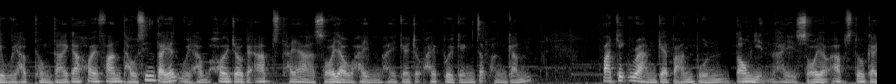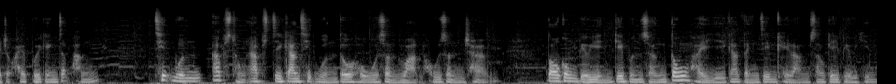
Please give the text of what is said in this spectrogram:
二回合，同大家開翻頭先第一回合開咗嘅 Apps，睇下所有係唔係繼續喺背景執行緊。八 G RAM 嘅版本當然係所有 Apps 都繼續喺背景執行。切換 Apps 同 Apps 之間切換都好順滑、好順暢。多功表現基本上都係而家頂尖旗艦手機表現。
